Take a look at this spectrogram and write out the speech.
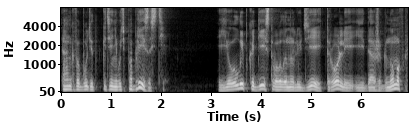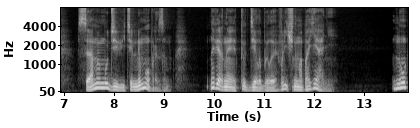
Ангва будет где-нибудь поблизости. Ее улыбка действовала на людей, троллей и даже гномов — самым удивительным образом. Наверное, тут дело было в личном обаянии. «Ну,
